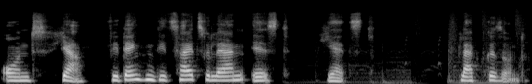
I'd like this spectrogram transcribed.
Und ja, wir denken, die Zeit zu lernen ist jetzt. Bleibt gesund.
